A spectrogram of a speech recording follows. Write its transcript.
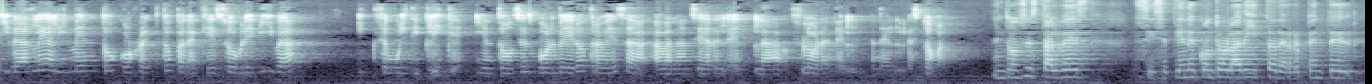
y darle alimento correcto para que sobreviva y se multiplique y entonces volver otra vez a, balancear la flora en el, en el estómago. Entonces tal vez si se tiene controladita, de repente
